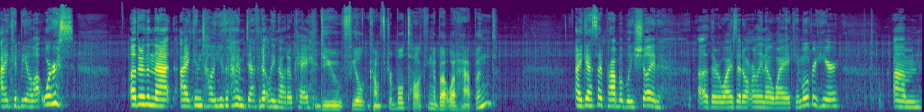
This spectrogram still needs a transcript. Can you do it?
I could be a lot worse. Other than that, I can tell you that I'm definitely not okay. Do you feel comfortable talking about what happened? I guess I probably should. Otherwise, I don't really know why I came over here. Um,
